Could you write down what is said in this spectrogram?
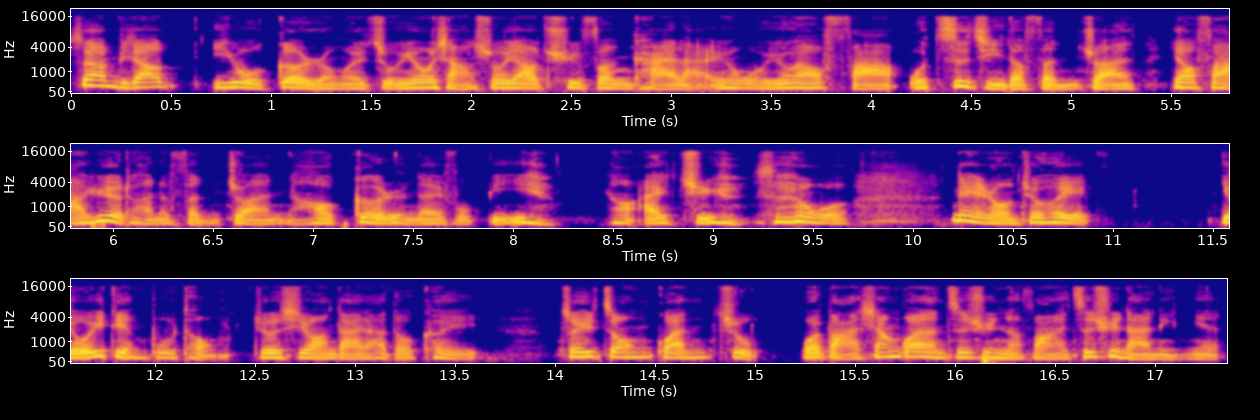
虽然比较以我个人为主，因为我想说要区分开来，因为我又要发我自己的粉专，要发乐团的粉专，然后个人的 FB，然后 IG，所以我内容就会有一点不同，就希望大家都可以追踪关注。我会把相关的资讯呢放在资讯栏里面。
